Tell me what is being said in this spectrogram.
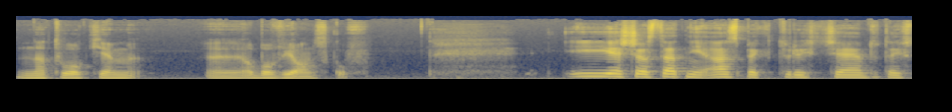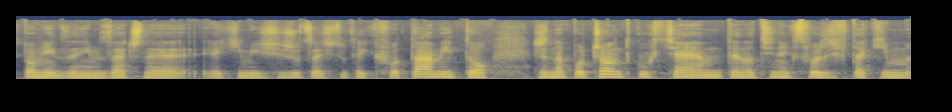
natłokiem obowiązków. I jeszcze ostatni aspekt, który chciałem tutaj wspomnieć, zanim zacznę jakimiś rzucać tutaj kwotami, to że na początku chciałem ten odcinek stworzyć w takim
